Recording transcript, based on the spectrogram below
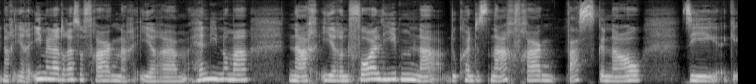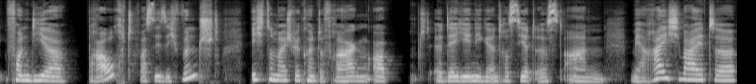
nach ihrer E-Mail-Adresse fragen, nach ihrer Handynummer, nach ihren Vorlieben, na, du könntest nachfragen, was genau sie von dir braucht, was sie sich wünscht. Ich zum Beispiel könnte fragen, ob derjenige interessiert ist an mehr Reichweite,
